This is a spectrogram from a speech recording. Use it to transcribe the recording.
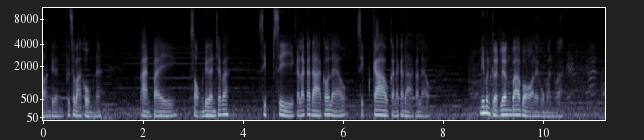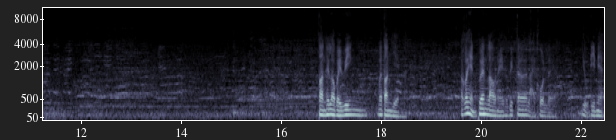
ตอนเดือนพฤษภาคมนะ ผ่านไป 2 เดือนใช่ปะ14 กรกฎาก็แล้ว 19 กรกฎาก็แล้ว นี่มันเกิดเรื่องบ้าบออะไรของมันวะตอนที่เราไปวิ่งเมื่อตอนเย็นเราก็เห็นเพื่อนเราในทวิตเตอร์หลายคนเลย อยู่ที่เนี่ย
